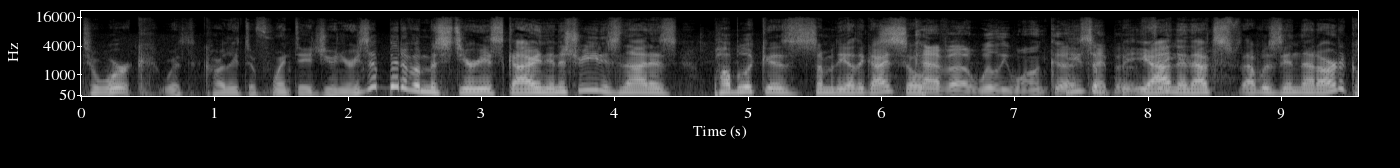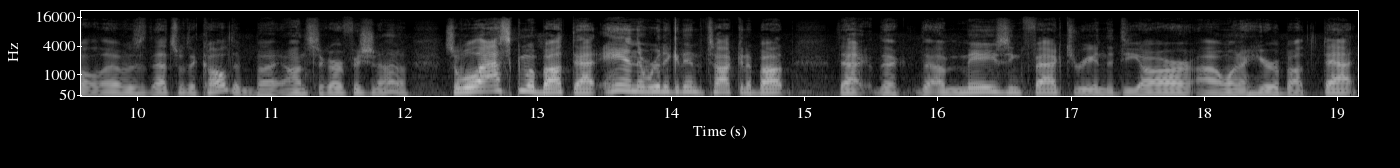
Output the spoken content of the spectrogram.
to work with Carlito Fuente Jr. He's a bit of a mysterious guy in the industry. He's not as public as some of the other guys. He's so kind of a Willy Wonka he's type a, of yeah. figure. And that's that was in that article. That was that's what they called him, but on Cigar Aficionado. So we'll ask him about that, and then we're going to get into talking about that the, the amazing factory in the DR. I want to hear about that.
